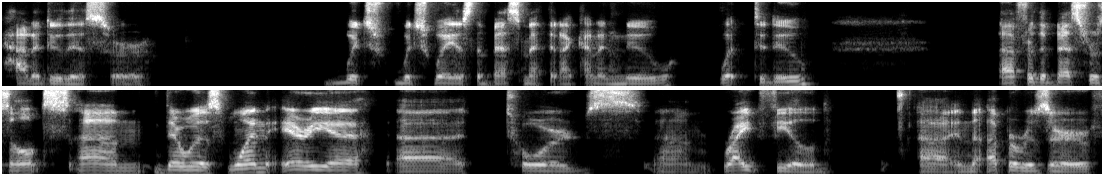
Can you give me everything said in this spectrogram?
how to do this or which which way is the best method. I kind of knew what to do uh, for the best results. Um, there was one area uh, towards um, right field uh, in the upper reserve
